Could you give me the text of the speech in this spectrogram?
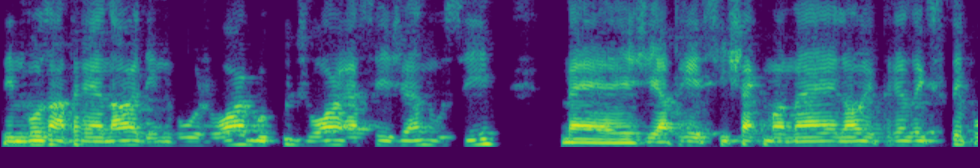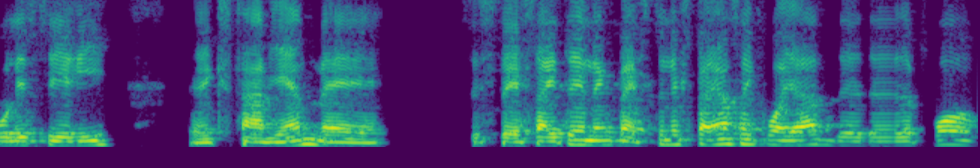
des nouveaux entraîneurs, des nouveaux joueurs, beaucoup de joueurs assez jeunes aussi. Mais j'ai apprécié chaque moment. Là, on est très excité pour les séries euh, qui s'en viennent, mais ça a été une, ben, c'est une expérience incroyable de, de, de, pouvoir.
